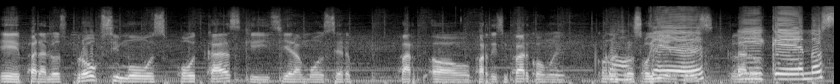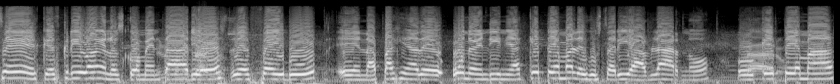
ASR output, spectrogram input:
Eh, para los próximos podcasts que hiciéramos ser part- o participar con, eh, con con nuestros ustedes. oyentes. Claro. Y que no sé, que escriban en los comentarios de Facebook, en la página de Uno en línea, qué tema les gustaría hablar, ¿no? O qué tema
